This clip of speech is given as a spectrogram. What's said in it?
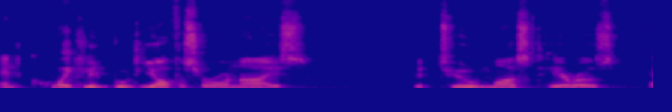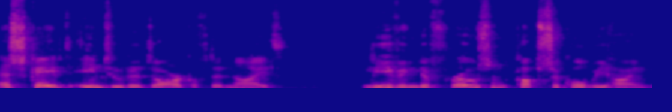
and quickly put the officer on ice. The two masked heroes escaped into the dark of the night, leaving the frozen Copsicle behind.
